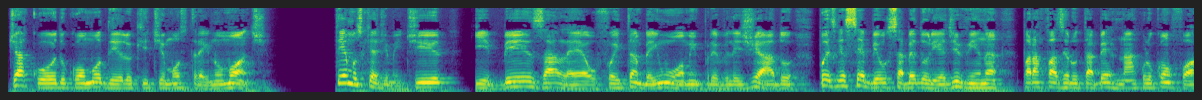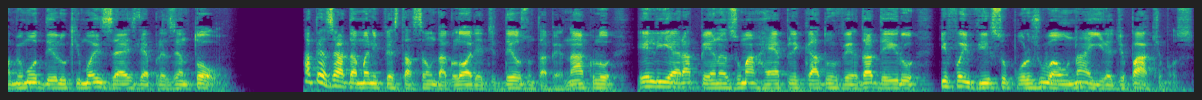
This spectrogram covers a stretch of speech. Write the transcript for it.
de acordo com o modelo que te mostrei no monte. Temos que admitir que Bezalel foi também um homem privilegiado, pois recebeu sabedoria divina para fazer o tabernáculo conforme o modelo que Moisés lhe apresentou. Apesar da manifestação da glória de Deus no tabernáculo, ele era apenas uma réplica do verdadeiro que foi visto por João na ilha de Pátimos.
